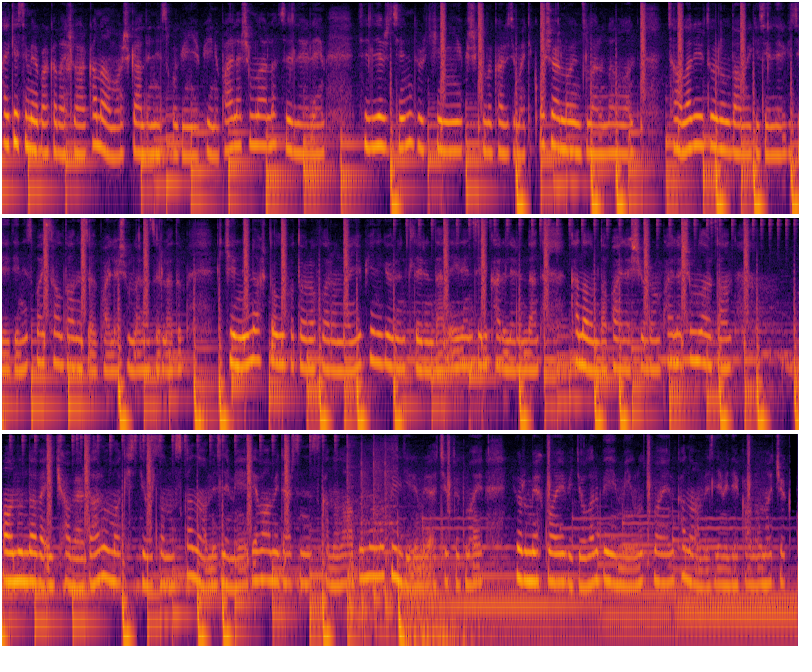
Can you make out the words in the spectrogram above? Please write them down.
Herkese merhaba arkadaşlar. Kanalıma hoş geldiniz. Bugün yepyeni paylaşımlarla sizlerleyim. Sizler için Türkiye'nin yakışıklı, karizmatik, başarılı oyuncularından olan Çağlar Ertuğrul'dan ve güzeller güzeli Deniz Baysal'dan özel paylaşımlar hazırladım. İçerinin aşk dolu fotoğraflarından, yepyeni görüntülerinden, eğlenceli karelerinden kanalımda paylaşıyorum. Paylaşımlardan Anında ve ilk haberdar olmak istiyorsanız kanalımı izlemeye devam edersiniz. Kanala abone olup bildirimleri açık tutmayı, yorum yapmayı, videoları beğenmeyi unutmayın. Kanalımı izlemede kalın açık.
